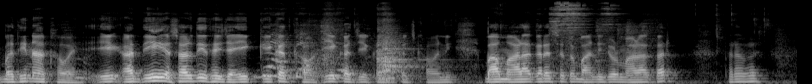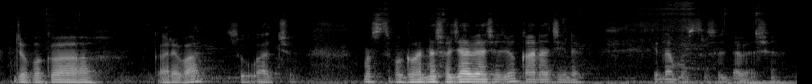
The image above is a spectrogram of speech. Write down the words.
બધી ના ખવાય. એ આ એ શરદી થઈ જાય. એક એક જ ખાવા એક જ એક જ એક જ ખાવાની. બા માળા કરે છે તો બાની જોડ માળા કર. બરાબર? જો ભગવાન અરે વાહ શું વાત છે. મસ્ત ભગવાનને સજાવ્યા છે જો કાનાજીને. કેટલા મસ્ત સજાવ્યા છે.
